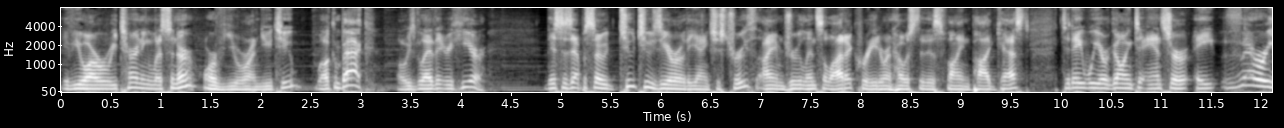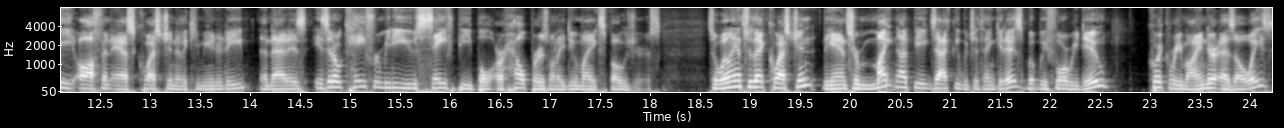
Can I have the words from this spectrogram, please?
If you are a returning listener or viewer on YouTube, welcome back. Always glad that you're here. This is episode 220 of The Anxious Truth. I am Drew Linsalata, creator and host of this fine podcast. Today, we are going to answer a very often asked question in the community, and that is Is it okay for me to use safe people or helpers when I do my exposures? So, we'll answer that question. The answer might not be exactly what you think it is, but before we do, quick reminder as always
